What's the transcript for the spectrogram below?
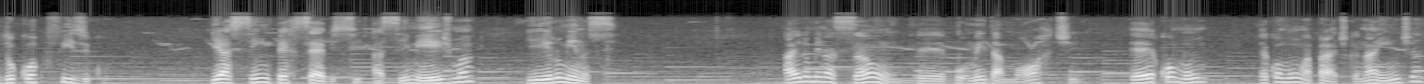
do corpo físico. E assim percebe-se a si mesma e ilumina-se. A iluminação é, por meio da morte é comum, é comum a prática na Índia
